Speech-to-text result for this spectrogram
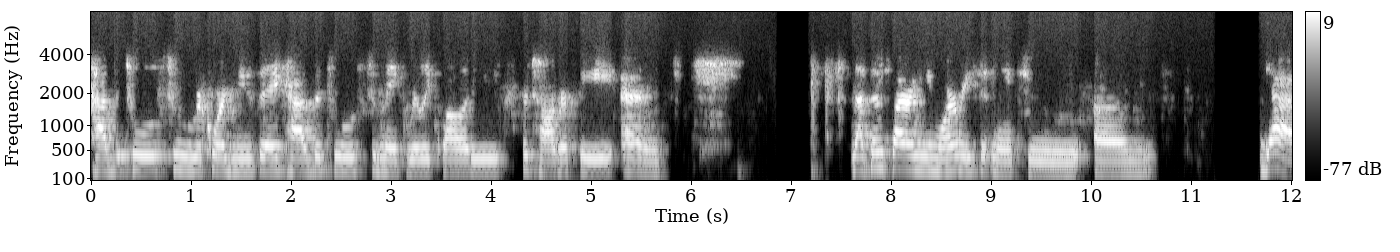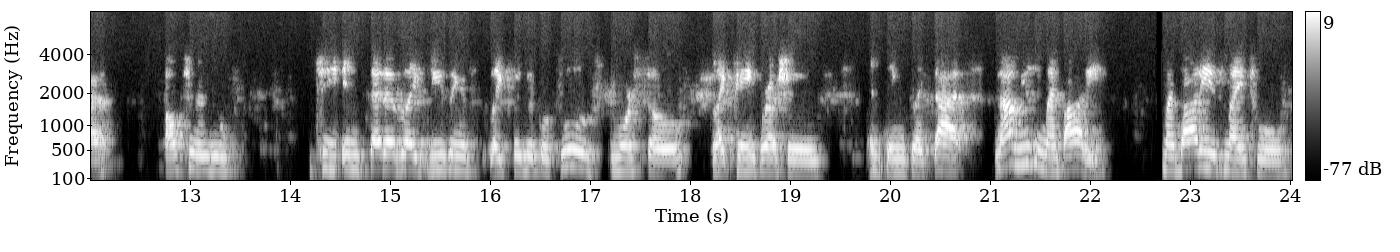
have the tools to record music, have the tools to make really quality photography, and that's inspiring me more recently to, um, yeah, alter the to instead of like using like physical tools more so like paintbrushes and things like that now i'm using my body. My body is my tool.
